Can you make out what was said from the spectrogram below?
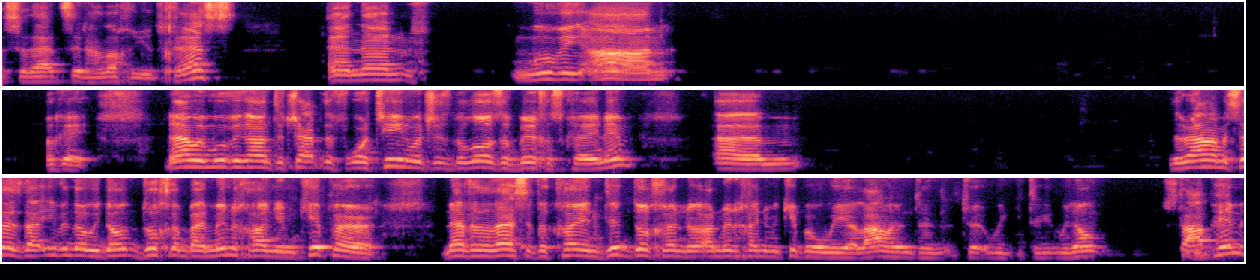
so that's in Halacha Yud Ches. And then moving on. Okay, now we're moving on to chapter 14, which is the laws of Birchas Kohanim. Um, the Rambam says that even though we don't duchen by Mincha and Yom Kippur, nevertheless, if a Kohen did duchen on Mincha and Yom Kippur, we allow him to, to, we, to, we don't stop him,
